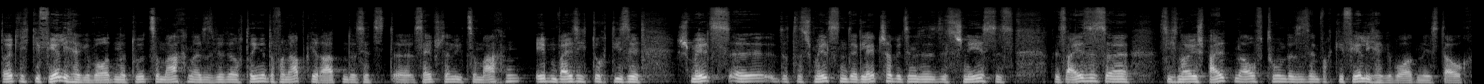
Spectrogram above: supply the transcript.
deutlich gefährlicher geworden, Natur zu machen. Also es wird auch dringend davon abgeraten, das jetzt äh, selbstständig zu machen, eben weil sich durch diese Schmelz, durch das Schmelzen der Gletscher bzw. des Schnees, des, des Eises, sich neue Spalten auftun, dass es einfach gefährlicher geworden ist auch.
